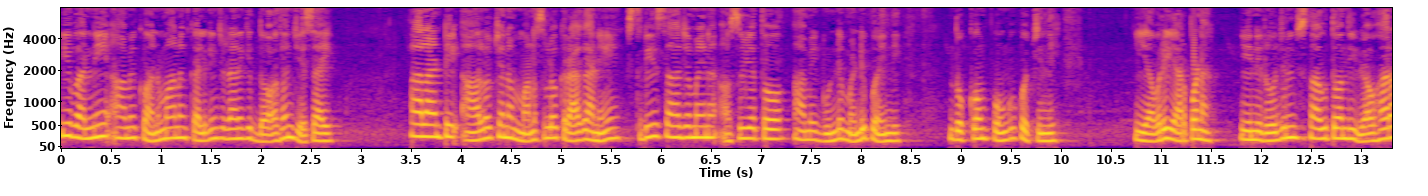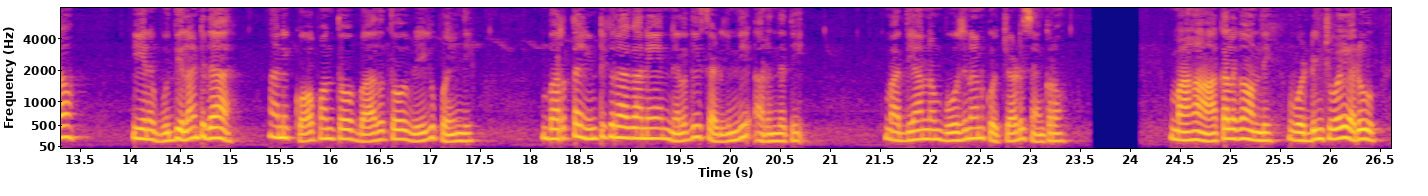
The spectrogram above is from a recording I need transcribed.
ఇవన్నీ ఆమెకు అనుమానం కలిగించడానికి దోహదం చేశాయి. అలాంటి ఆలోచన మనసులోకి రాగానే స్త్రీ సహజమైన అసూయతో ఆమె గుండె మండిపోయింది. దుఃఖం పొంగుకొచ్చింది. ఎవరి అర్పణ? ఇన్ని రోజుల నుంచి సాగుతోంది వ్యవహారం. ఈయన బుద్ధి ఇలాంటిదా? అని కోపంతో బాధతో వేగిపోయింది. భర్త ఇంటికి రాగానే నిలదీసి అడిగింది అరుంధతి. మధ్యాహ్నం భోజనానికి వచ్చాడు శంకరం. మహా ఆకలిగా ఉంది. వడ్డించుపోయారు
